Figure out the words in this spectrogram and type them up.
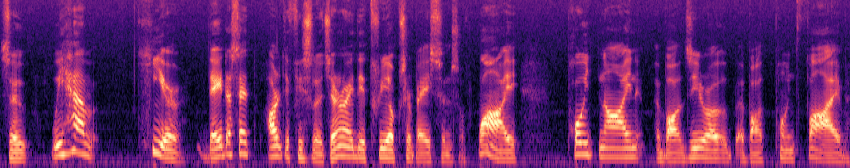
So we have here dataset artificially generated three observations of y, 0.9, about 0, about 0.5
